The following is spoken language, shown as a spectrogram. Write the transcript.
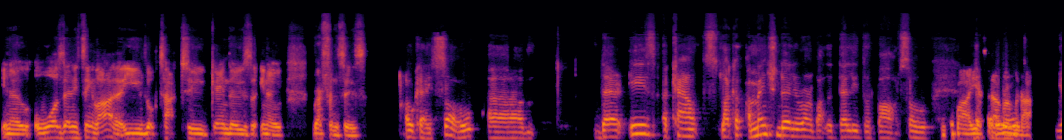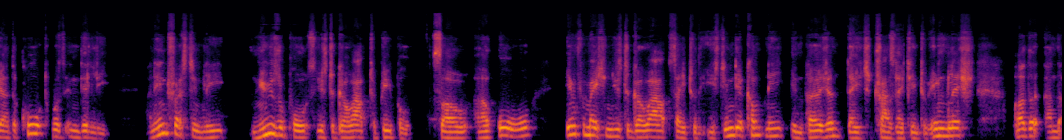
you know, was there anything like that you looked at to gain those, you know, references? Okay, so um, there is accounts, like I mentioned earlier on about the Delhi Darbar. So, Darbar, yes, court, I remember that. Yeah, the court was in Delhi. And interestingly, news reports used to go out to people. So, uh, or information used to go out, say, to the East India Company in Persian. They used to translate into English. Other and the,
